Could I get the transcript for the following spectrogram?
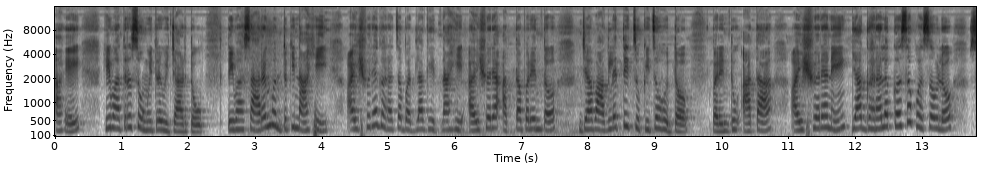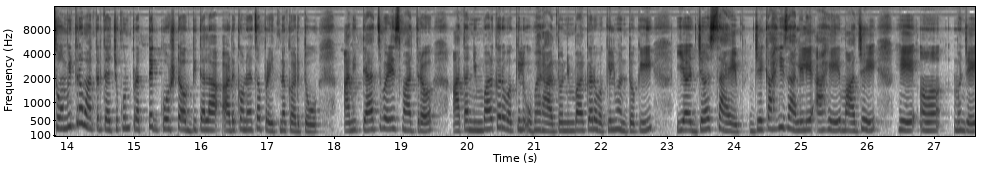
आहे हे मात्र सौमित्र विचारतो. तेव्हा सारंग म्हणतो की नाही ऐश्वर्या घराचा बदला घेत नाही. ऐश्वर्या आत्तापर्यंत ज्या वागल्यात ते चुकीचं होतं. परंतु आता ऐश्वर्याने या घराला कसं फसवलं सौमित्र मात्र त्याच्याकडून प्रत्येक गोष्ट अगदी त्याला अडकवण्याचा प्रयत्न करतो. आणि त्याच वेळेस मात्र आता निंबाळकर वकील उभा राहतो. निंबाळकर वकील म्हणतो की या जज साहेब जे काही झालेले आहे माझे हे म्हणजे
